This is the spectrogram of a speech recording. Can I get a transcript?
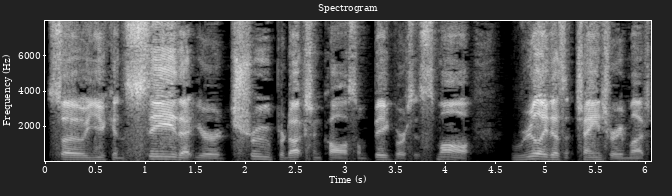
So you can see that your true production cost on big versus small really doesn't change very much.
